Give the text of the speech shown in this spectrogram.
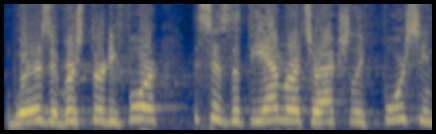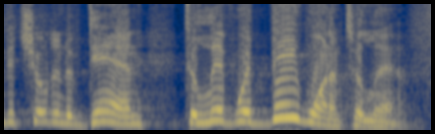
where is it? Verse 34. It says that the Amorites are actually forcing the children of Dan to live where they want them to live.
